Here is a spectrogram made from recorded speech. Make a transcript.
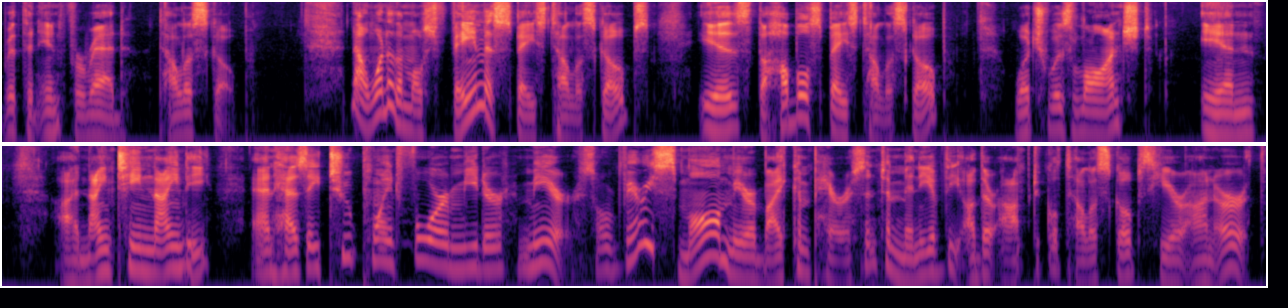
with an infrared telescope. Now one of the most famous space telescopes is the Hubble Space Telescope, which was launched in uh, 1990 and has a 2.4 meter mirror. So a very small mirror by comparison to many of the other optical telescopes here on Earth.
